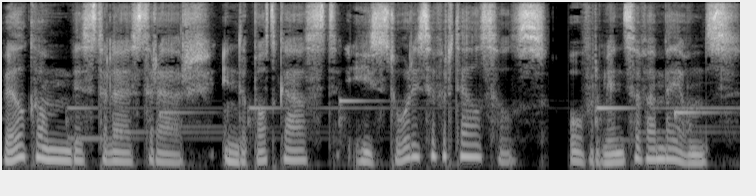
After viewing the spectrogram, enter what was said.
Welkom, beste luisteraar, in de podcast Historische Vertelsels over mensen van bij ons.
